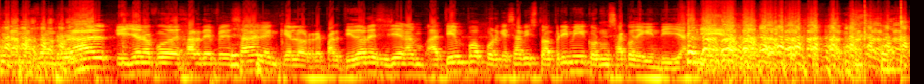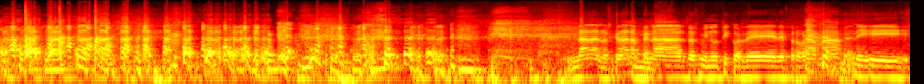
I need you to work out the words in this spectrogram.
un Amazon rural y yo no puedo dejar de pensar en que los repartidores llegan a tiempo porque se ha visto a Primi con un saco de guindillas. Nada, nos quedan apenas dos minuticos de, de programa y,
